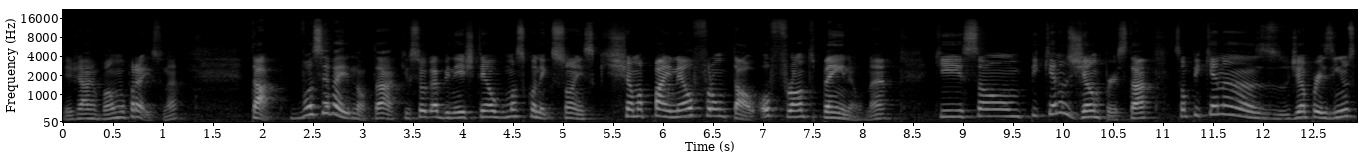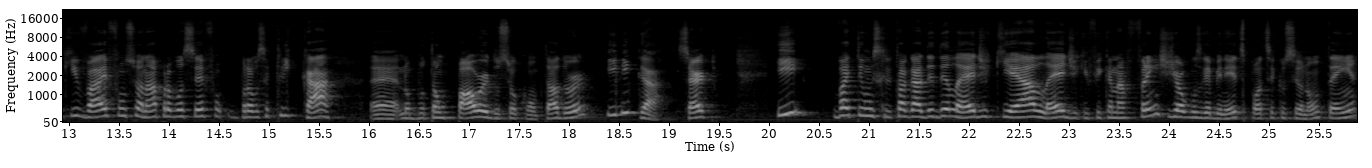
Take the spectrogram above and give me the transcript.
E já vamos para isso, né? Tá, você vai notar que o seu gabinete tem algumas conexões que chama painel frontal ou front panel, né? Que são pequenos jumpers, tá? São pequenos jumperzinhos que vai funcionar para você você clicar é, no botão power do seu computador e ligar, certo? E vai ter um escrito HDD LED, que é a LED que fica na frente de alguns gabinetes, pode ser que o seu não tenha,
